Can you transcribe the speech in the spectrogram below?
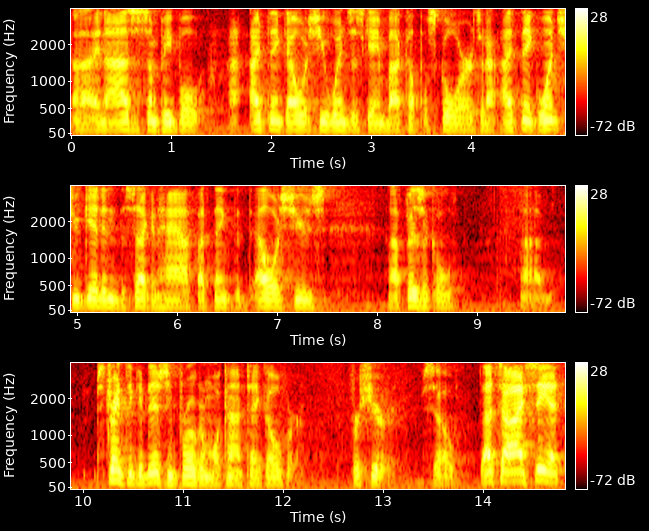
Uh, in the eyes of some people, I, I think LSU wins this game by a couple scores. And I, think once you get into the second half, I think that LSU's uh, physical uh, strength and conditioning program will kind of take over for sure. So that's how I see it.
